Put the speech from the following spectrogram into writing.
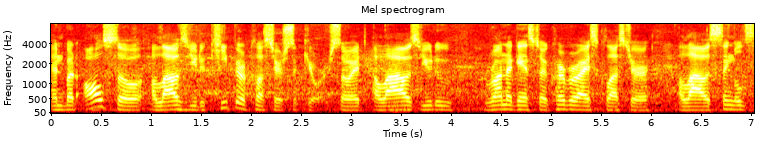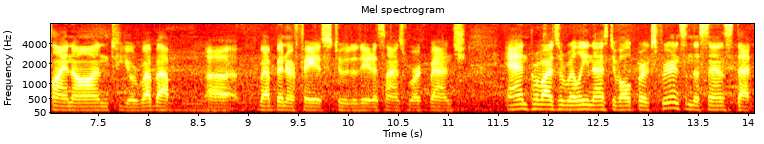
and but also allows you to keep your cluster secure. So it allows you to run against a Kerberized cluster, allows single sign-on to your web app, uh, web interface to the data science workbench, and provides a really nice developer experience in the sense that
